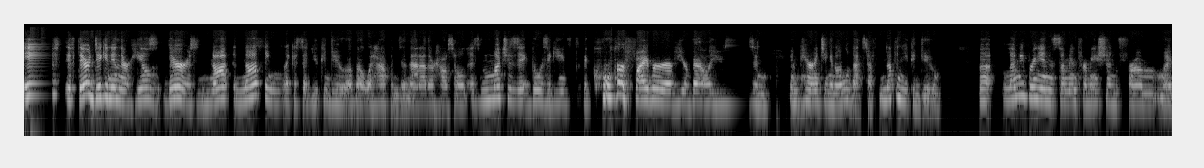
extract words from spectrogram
if if they're digging in their heels there is not nothing like i said you can do about what happens in that other household as much as it goes against the core fiber of your values and and parenting and all of that stuff nothing you can do but let me bring in some information from my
